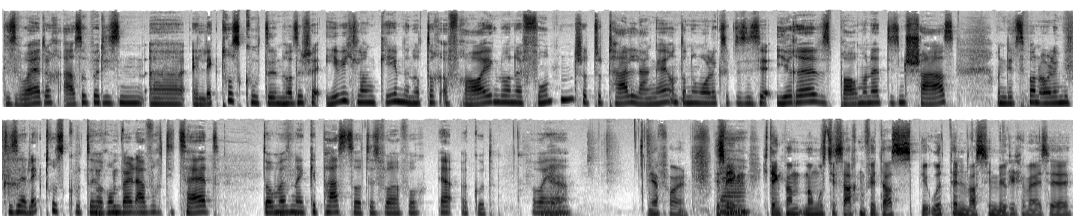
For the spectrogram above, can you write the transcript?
Das war ja doch auch so bei diesen äh, Elektroscooter, den hat es schon ewig lang gegeben. Den hat doch eine Frau irgendwann erfunden, schon total lange. Und dann haben alle gesagt, das ist ja irre, das brauchen wir nicht, diesen Schaß. Und jetzt fahren alle mit diesen Elektroscooter herum, weil einfach die Zeit damals nicht gepasst hat. Das war einfach, ja, gut. Aber ja. ja. Ja, voll. Deswegen, ja. ich denke, man, man muss die Sachen für das beurteilen, was sie möglicherweise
